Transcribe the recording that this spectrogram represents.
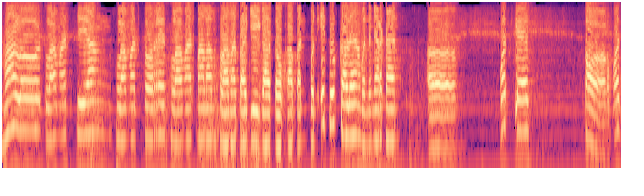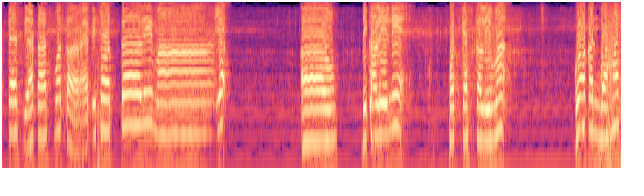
Halo, selamat siang, selamat sore, selamat malam, selamat pagi atau kapan pun itu kalian mendengarkan uh, podcast Tor, podcast di atas motor, episode kelima. Ya, uh, di kali ini podcast kelima, gue akan bahas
